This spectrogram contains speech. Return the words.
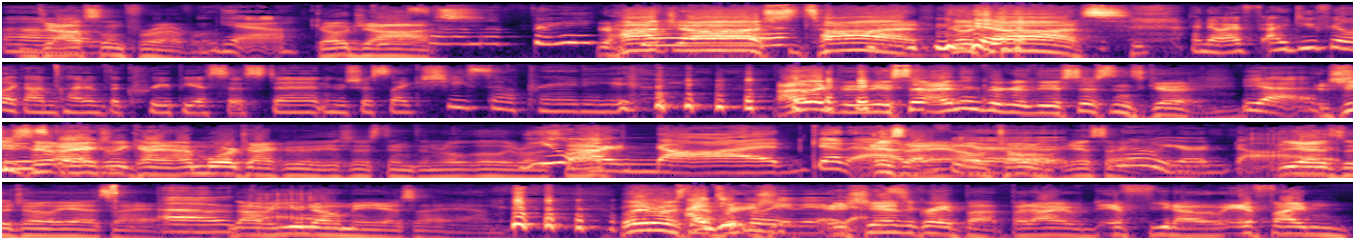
Jocelyn forever. Um, Yeah. Go Joss. On a freak, You're hot, yeah. Josh. It's hot. Go Yeah. Joss. I know. I, I do feel like I'm kind of the creepy assistant who's just like, she's so pretty. I like the, the I think the, the assistant's good. yeah. She's she's so- good. actually kind of. I'm more attracted to the assistant than Lily Rose. You are not. Get out Yes, of I am. here. Oh, totally. Yes, I no, am. you're not. Yes, oh, totally. Yes, I am. No, you know me. Yes, I am. Lily Rose I do she- believe you, She has a great butt, but I, if you know, if I'm,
